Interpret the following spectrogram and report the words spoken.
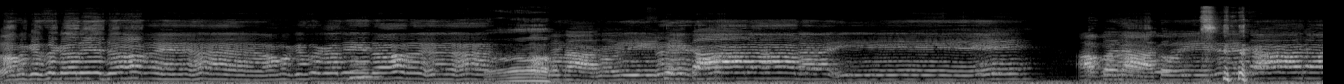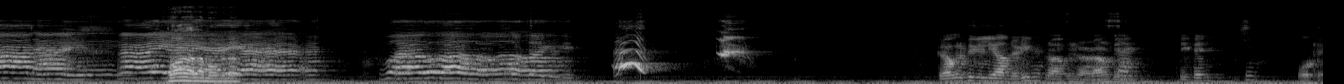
हम कैसे गले जा रहे हैं? हम कैसे गले जा रहे हैं? अपना कोई ठिकाना नहीं। अपना कोई ठिकाना नहीं। बहुत आला कोरियोग्राफी के लिए आप रेडी हैं? कोरियोग्राफी राउंड के लिए? ठीक है जी? जी ओके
